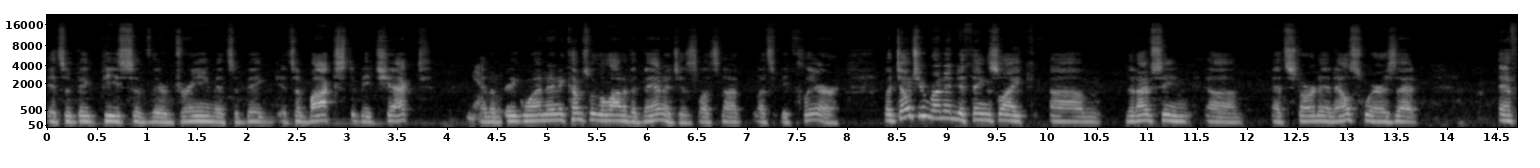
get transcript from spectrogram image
it's a big piece of their dream. It's a big, it's a box to be checked yeah. and a big one. And it comes with a lot of advantages. Let's not, let's be clear. But don't you run into things like um, that I've seen uh, at Starta and elsewhere is that if,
